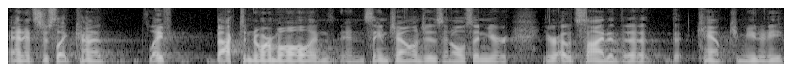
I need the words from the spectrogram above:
and it's just like kind of life back to normal and, and same challenges, and all of a sudden you're, you're outside of the, the camp community.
